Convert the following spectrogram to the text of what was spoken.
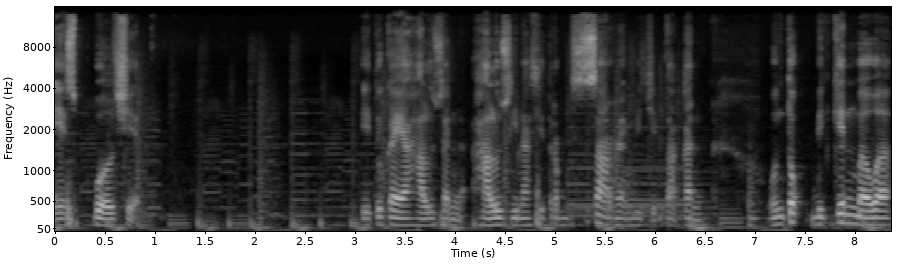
is bullshit. Itu kayak halusan halusinasi terbesar yang diciptakan. Untuk bikin bahwa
